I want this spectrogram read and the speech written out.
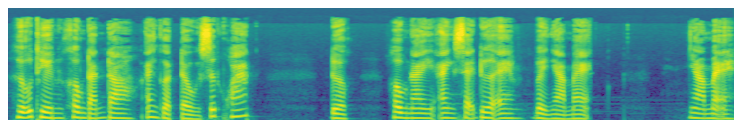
Hữu Thiên không đắn đo, anh gật đầu dứt khoát. Được, hôm nay anh sẽ đưa em về nhà mẹ. Nhà mẹ,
